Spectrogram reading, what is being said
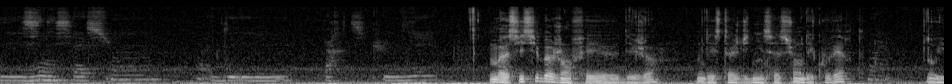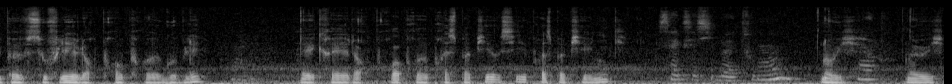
des initiations à des particuliers? Bah si, si, bah j'en fais euh, déjà, des stages d'initiation découverte, Ouais. où ils peuvent souffler leur propre gobelet Ouais. et créer leur propre presse-papier aussi, presse-papier unique. C'est accessible à tout le monde Oui, Ouais. oui.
